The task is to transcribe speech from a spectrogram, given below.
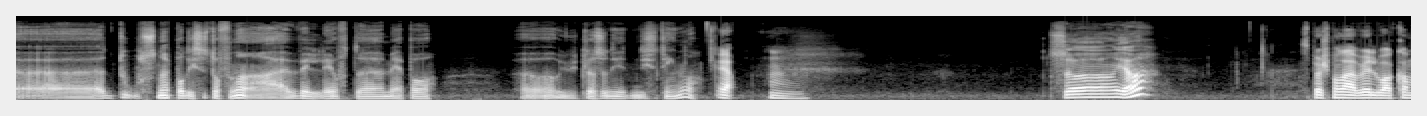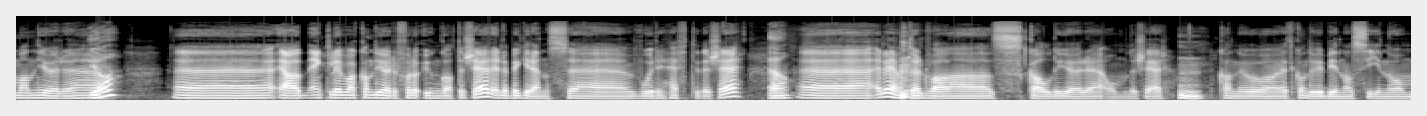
uh, Dosene på disse stoffene er veldig ofte med på uh, å utløse de, disse tingene, da. Mm. Så ja. Spørsmålet er vel hva kan man gjøre Ja. Uh, ja, egentlig hva kan du gjøre for å unngå at det skjer, eller begrense hvor heftig det skjer? ja. Uh, eller eventuelt hva skal du gjøre om det skjer? Mm. Kan jo, jeg vet ikke om du vil begynne å si noe om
